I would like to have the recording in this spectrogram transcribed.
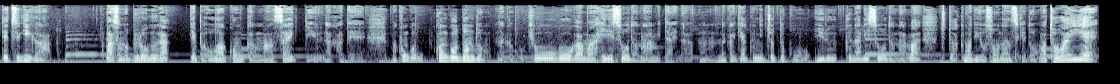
で次がまあそのブログがやっぱオワコン感満載っていう中で、まあ、今後今後どんどんなんかこう競合がまあ減りそうだなみたいな、なんか逆にちょっとこう緩くなりそうだな。まあちょっとあくまで予想なんですけど。まあとはいえ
